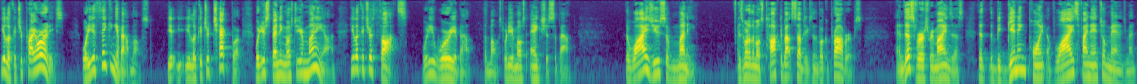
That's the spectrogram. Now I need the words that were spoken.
You look at your priorities. What are you thinking about most? You, you look at your checkbook. What are you spending most of your money on? You look at your thoughts. What do you worry about the most? What are you most anxious about? The wise use of money is one of the most talked about subjects in the book of Proverbs. And this verse reminds us that the beginning point of wise financial management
